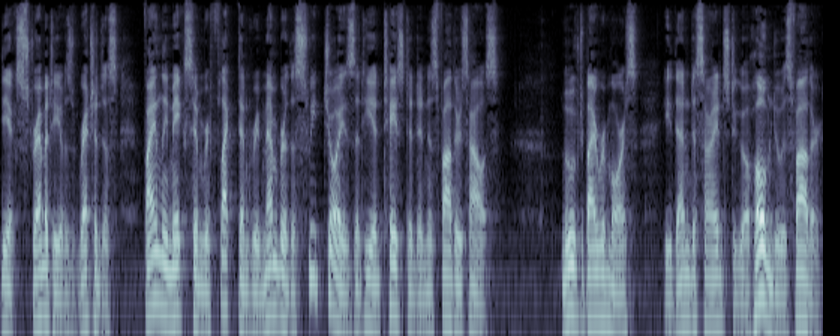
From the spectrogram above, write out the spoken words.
The extremity of his wretchedness finally makes him reflect and remember the sweet joys that he had tasted in his father's house. Moved by remorse, he then decides to go home to his father.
